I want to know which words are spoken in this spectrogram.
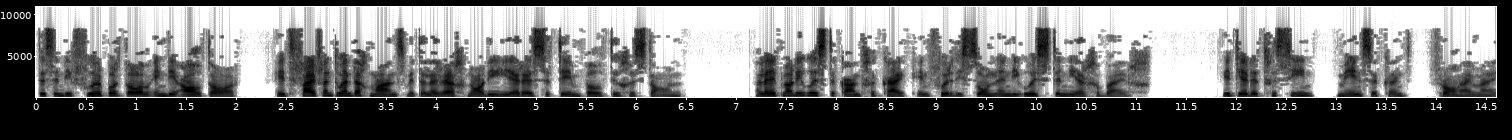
tussen die voorportaal en die altaar, het 25 mans met hulle rug naar die Heere sy tempel toegestaan. Hulle het naar die ooste kant gekyk en voor die zon in die ooste neergebuig. Het jy dit gezien, mensekind, vraag hy my,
